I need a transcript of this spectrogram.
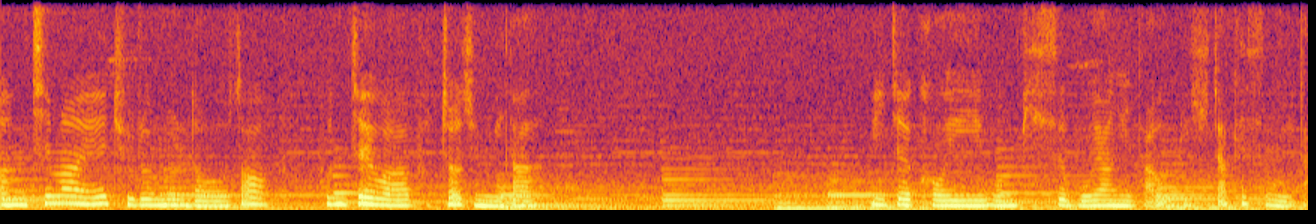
다음 치마에 주름을 넣어서 본체와 붙여줍니다. 이제 거의 원피스 모양이 나오기 시작했습니다.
